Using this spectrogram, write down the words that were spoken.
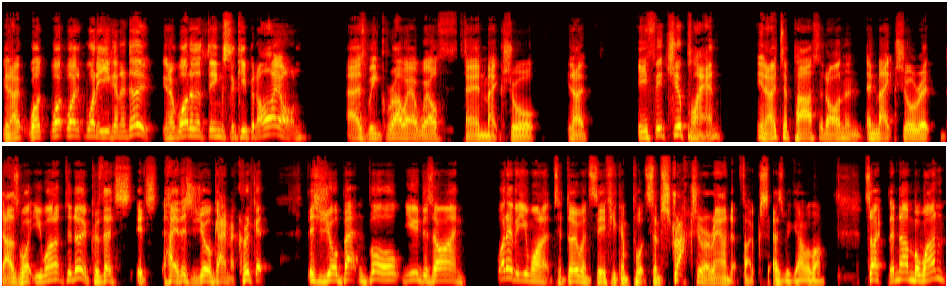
you know, what what what what are you going to do? You know, what are the things to keep an eye on as we grow our wealth and make sure, you know, if it's your plan, you know, to pass it on and, and make sure it does what you want it to do. Because that's it's hey, this is your game of cricket. This is your bat and ball. You design whatever you want it to do and see if you can put some structure around it, folks, as we go along. So, the number one,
